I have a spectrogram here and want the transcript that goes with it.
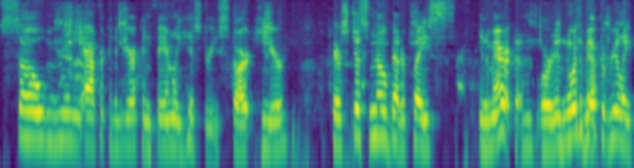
so many African American family histories start here. There's just no better place in America or in North America, really,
